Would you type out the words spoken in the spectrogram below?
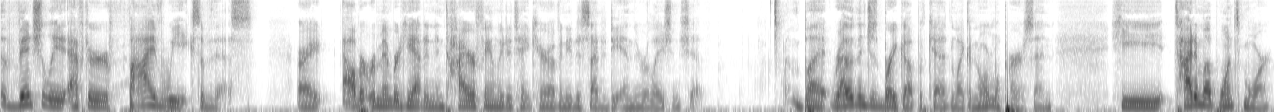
Eventually, after five weeks of this, all right, Albert remembered he had an entire family to take care of and he decided to end the relationship. But rather than just break up with Kedden like a normal person, he tied him up once more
